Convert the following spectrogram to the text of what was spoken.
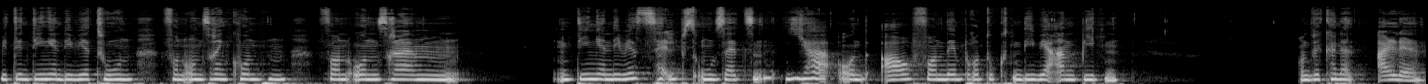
mit den Dingen, die wir tun, von unseren Kunden, von unseren Dingen, die wir selbst umsetzen, ja, und auch von den Produkten, die wir anbieten. Und wir können alle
